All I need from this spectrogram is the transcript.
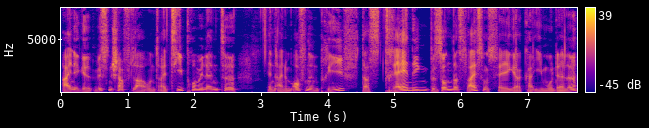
einige Wissenschaftler und IT-Prominente in einem offenen Brief das Training besonders leistungsfähiger KI-Modelle,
